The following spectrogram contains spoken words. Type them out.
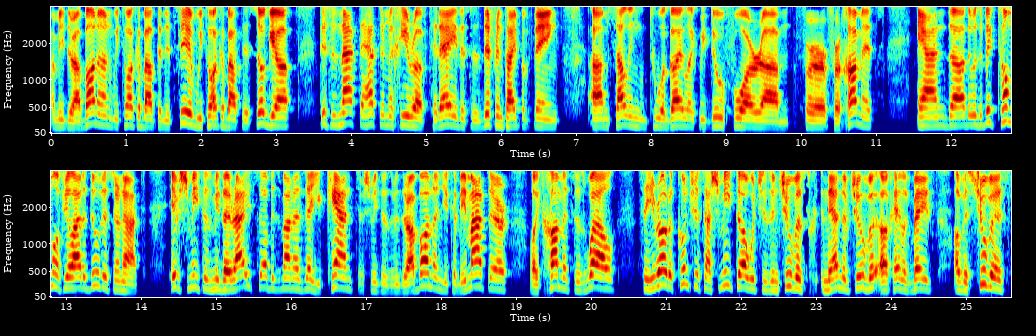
or midrabanan. We talk about the Netziv. We talk about the sugya. This is not the heter mechira of today. This is a different type of thing, um, selling to a guy like we do for um, for for chametz. And uh, there was a big tumult if you're allowed to do this or not. If Shemitah is bizmanazeh, you can't. If Shemitah is midrabanan, you can be mater, like chametz as well. So he wrote a Kunshas Hashmita, which is in Chuvas, in the end of Chuvas, uh, Chelik Beis of his Chuvas,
